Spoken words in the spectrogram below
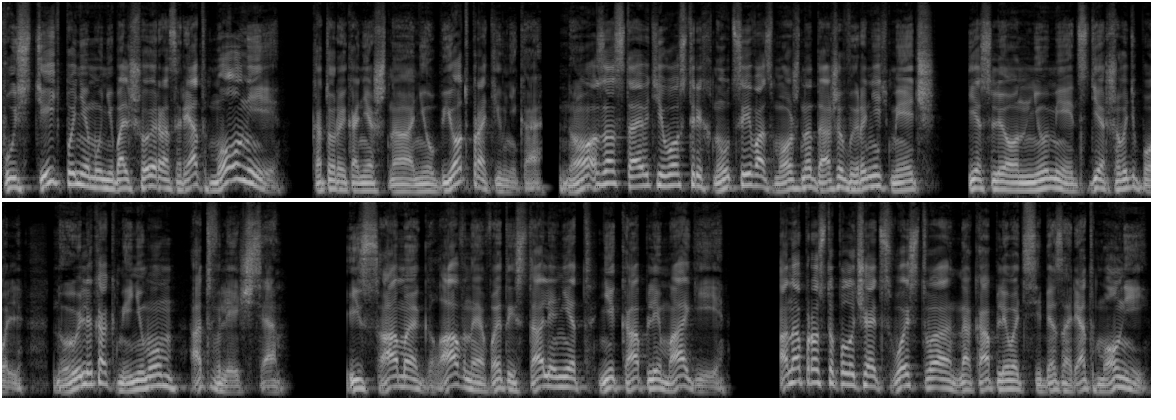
пустить по нему небольшой разряд молнии, который, конечно, не убьет противника, но заставить его встряхнуться и, возможно, даже выронить меч, если он не умеет сдерживать боль, ну или как минимум отвлечься. И самое главное, в этой стали нет ни капли магии. Она просто получает свойство накапливать себе заряд молний.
